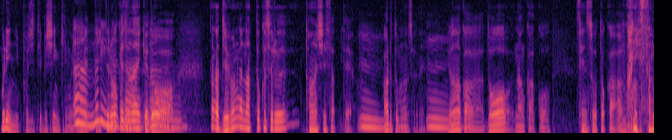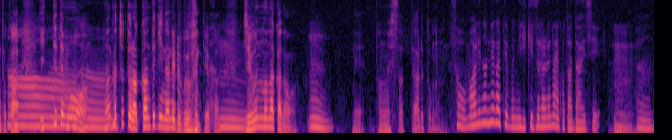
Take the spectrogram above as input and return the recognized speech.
無理にポジティブシンキングになれって言ってるわけじゃないけど、う。ん。なんか自分が納得する楽しさってうん。あると思うんですよね、うん。世の中がどうなんかこう戦争とか アフガニスタンとかあー。言ってても、うん。なんかちょっと楽観的になれる部分っていうか、うん。自分の中の、うん。ね、楽しさってあると思うそう周りのネガティブに引きずられないことは大事。うん。うん。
